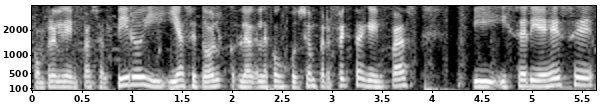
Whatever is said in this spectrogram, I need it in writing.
Compré el Game Pass al tiro y, y hace toda la, la conjunción perfecta. Game Pass y, y Series S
